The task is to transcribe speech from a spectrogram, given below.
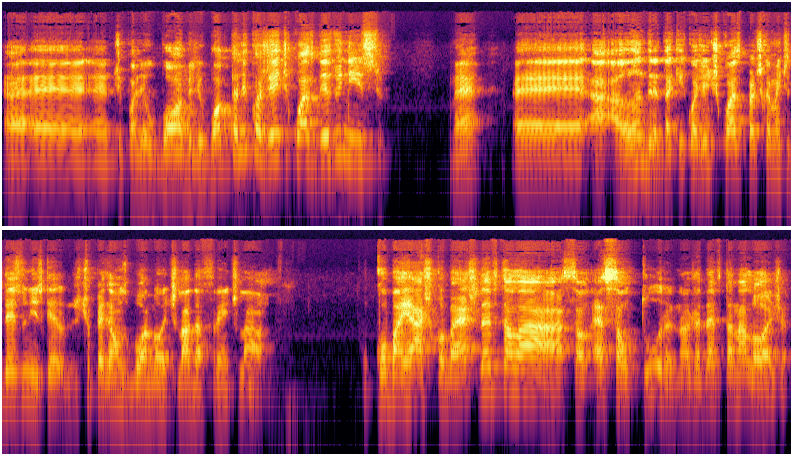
é, é, é, tipo ali o Bob, ali, o Bob tá ali com a gente quase desde o início, né? É, a, a Andrea tá aqui com a gente quase praticamente desde o início. Deixa eu pegar uns boa noite lá da frente lá. O Kobayashi, Kobayashi deve estar tá lá, essa altura, não, já deve estar tá na loja,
